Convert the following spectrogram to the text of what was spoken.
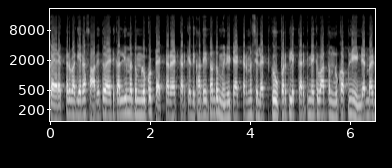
कैरेक्टर वगैरह सारे तो ऐड कर लिए मैं तुम लोग को ट्रैक्टर ऐड करके दिखा देता हूँ। तो मिनी ट्रैक्टर में सिलेक्ट के ऊपर क्लिक करने के बाद तुम लोग को अपनी इंडियन बाइक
